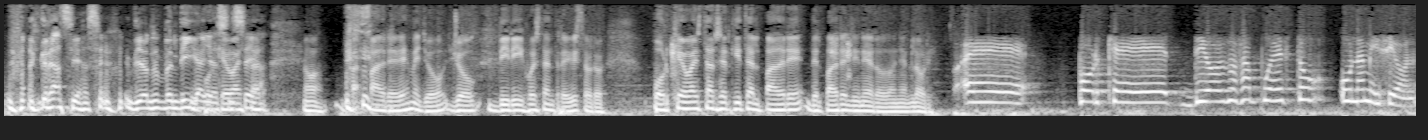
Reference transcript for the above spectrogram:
Gracias. Dios nos ¿Y bendiga y, qué así sea. No, pa- padre, déjeme, yo, yo dirijo esta entrevista, pero ¿por qué va a estar cerquita del padre, del padre Linero, doña Gloria? Eh, porque Dios nos ha puesto una misión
